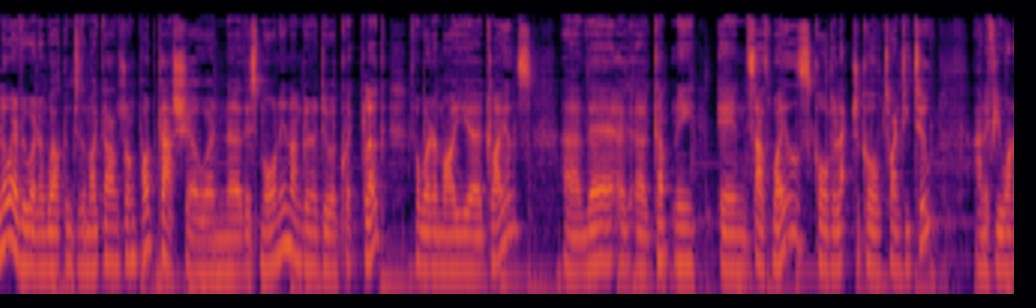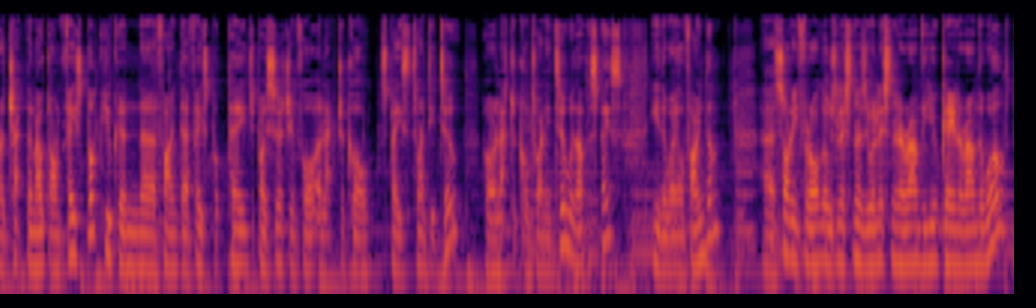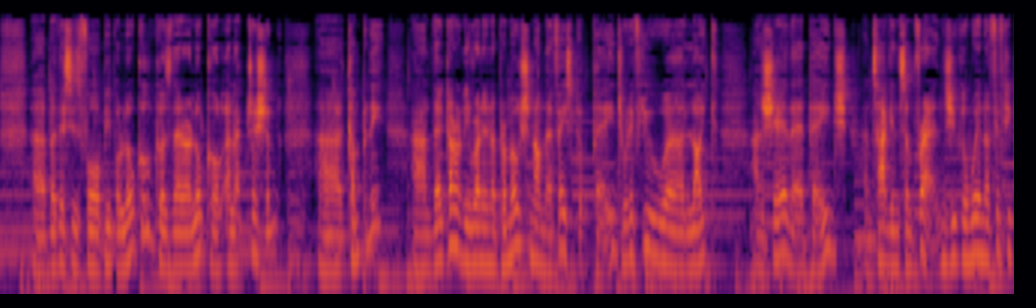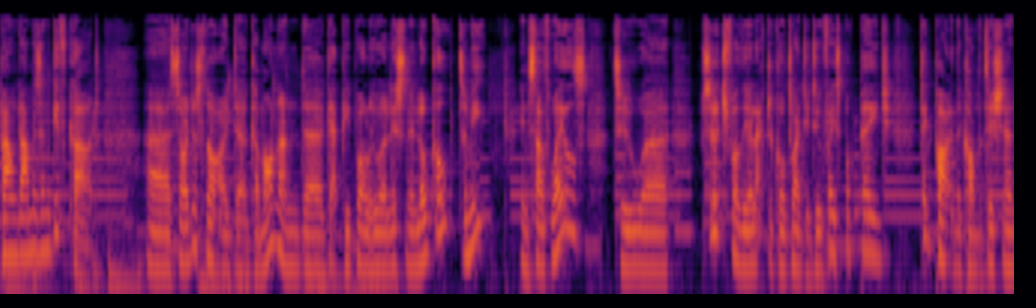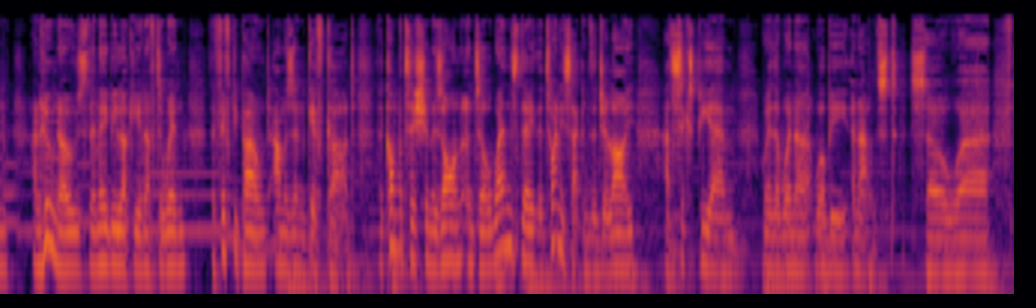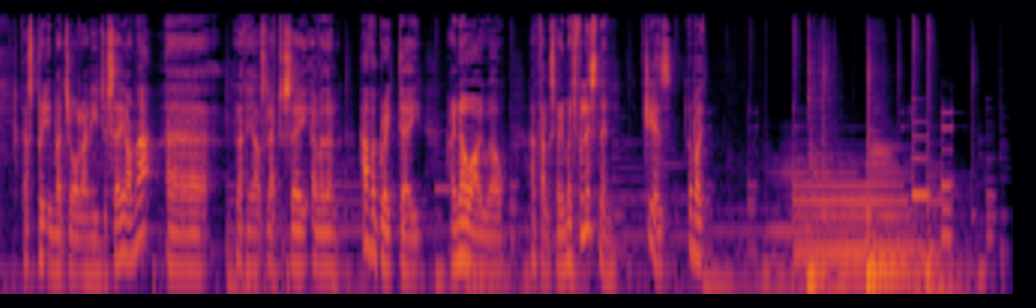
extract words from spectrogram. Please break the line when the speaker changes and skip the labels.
Hello, everyone, and welcome to the Mike Armstrong podcast show. And uh, this morning, I'm going to do a quick plug for one of my uh, clients. And they're a, a, company in South Wales called Electrical 22. And if you want to check them out on Facebook, you can uh, find their Facebook page by searching for Electrical Space 22 or Electrical 22 without the space. Either way, you'll find them. Uh, sorry for all those listeners who are listening around the UK and around the world, uh, but this is for people local because they're a local electrician uh, company and they're currently running a promotion on their Facebook page where if you uh, like and share their page and tag in some friends, you can win a £50 Amazon gift card. Uh, so I just thought I'd uh, come on and get people who are listening local to me in South Wales to uh, search for the Electrical 22 Facebook page, take part in the competition, and who knows, they may be lucky enough to win the £50 Amazon gift card. The competition is on until Wednesday, the 22nd of July at 6 pm, where the winner will be announced. So, uh, that's pretty much all I need to say on that. Uh, nothing else left to say other than have a great day. I know I will. And thanks very much for listening. Cheers. Bye bye.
